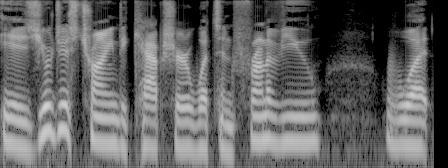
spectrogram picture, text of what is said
is you're just trying to capture what's in front of you, what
